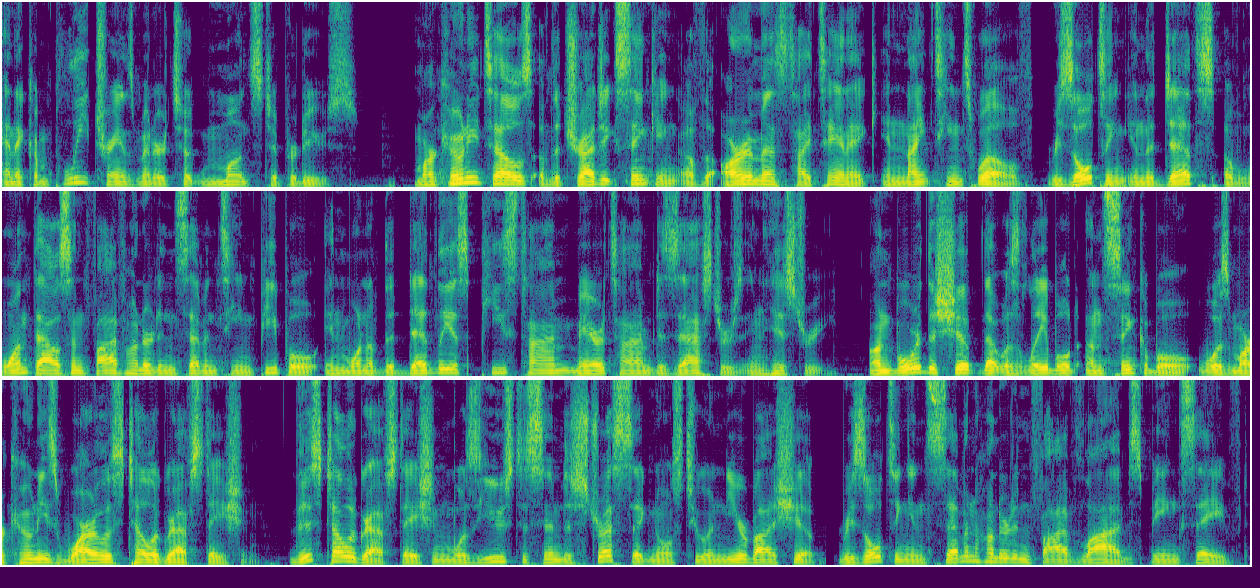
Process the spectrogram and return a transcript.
and a complete transmitter took months to produce. Marconi tells of the tragic sinking of the RMS Titanic in 1912, resulting in the deaths of 1,517 people in one of the deadliest peacetime maritime disasters in history. On board the ship that was labeled unsinkable was Marconi's wireless telegraph station. This telegraph station was used to send distress signals to a nearby ship, resulting in 705 lives being saved.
